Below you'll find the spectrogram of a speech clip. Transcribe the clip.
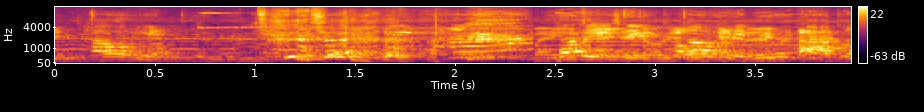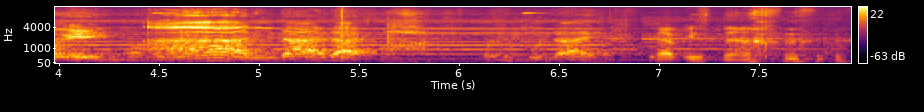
งเท่าเห็นไม่เจ๋งเท่าเห็นด้วยตาตัวเองอ่านี่ได้ได้ อ่าเราจะพูด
